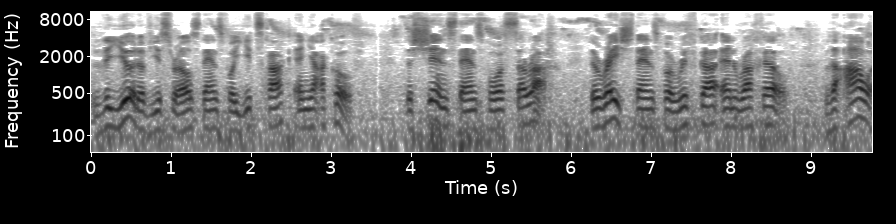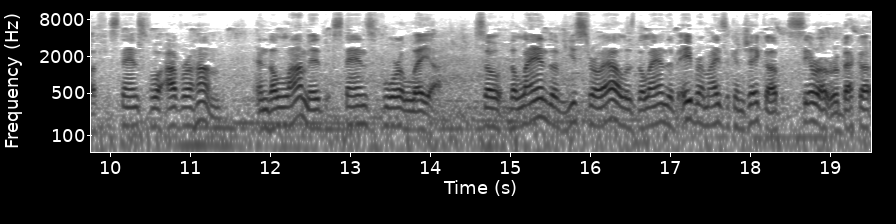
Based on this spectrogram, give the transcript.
The Yud of Yisrael stands for Yitzchak and Yaakov. The Shin stands for Sarah. The Resh stands for Rivka and Rachel. The Aleph stands for Avraham. And the Lamed stands for Leah. So the land of Yisrael is the land of Abraham, Isaac, and Jacob, Sarah, Rebecca,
